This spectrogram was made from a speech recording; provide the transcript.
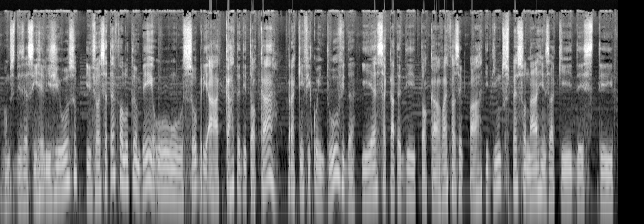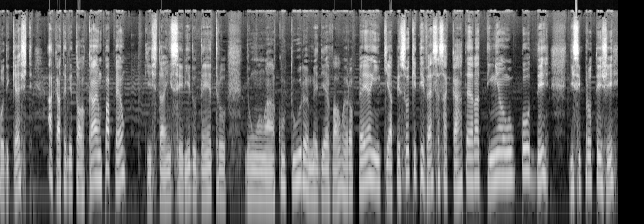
vamos dizer assim, religioso. E Joyce até falou também o, sobre a carta de tocar, para quem ficou em dúvida, e essa carta de tocar vai fazer parte de um dos personagens aqui deste podcast. A carta de tocar é um papel que está inserido dentro de uma cultura medieval europeia em que a pessoa que tivesse essa carta ela tinha o poder de se proteger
